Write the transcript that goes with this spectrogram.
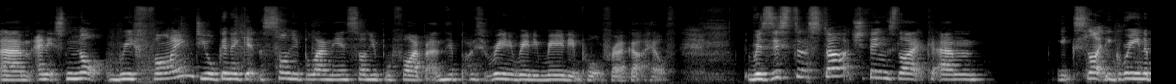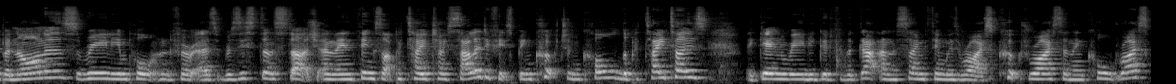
um, and it's not refined, you're going to get the soluble and the insoluble fibre, and they're both really, really, really important for our gut health. Resistant starch, things like um, slightly greener bananas, really important for as resistant starch, and then things like potato salad, if it's been cooked and cooled, the potatoes, again, really good for the gut, and the same thing with rice, cooked rice and then cooled rice,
